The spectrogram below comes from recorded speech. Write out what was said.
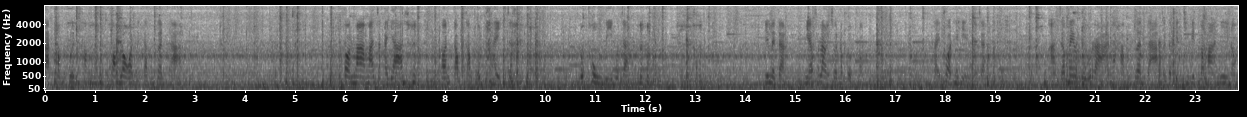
ตัดทำฟืนทำความร้อนนะจ๊ะเพื่อนๆจ๋าตอนมามาจักรยาน ตอนกลับกลับรถไถจ้ะลูกทุ่งดีพ่อจ้ะนี่เลยจ้ะเมียฝรั่งชนบทเนาะายทอดให้เห็นนะจ๊ะอาจจะไม่รู้ร้านนะคะเพื่อนจ๋ามันจะเป็นชีวิตประมาณนี้เนาะ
